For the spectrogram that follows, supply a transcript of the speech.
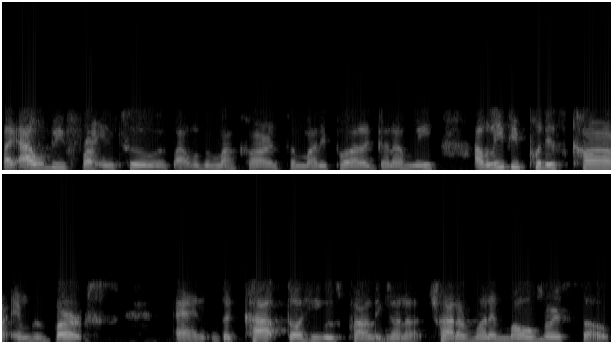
Like I would be frightened too if I was in my car and somebody pulled out a gun on me. I believe he put his car in reverse, and the cop thought he was probably gonna try to run him over. So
